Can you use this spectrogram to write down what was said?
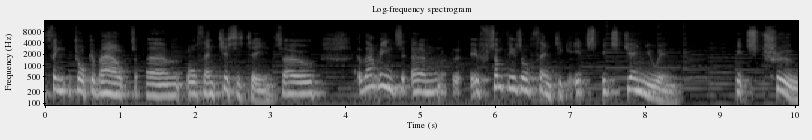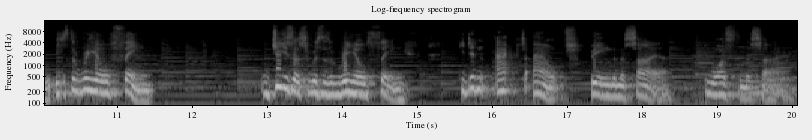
think talk about um, authenticity. So that means um, if something's authentic, it's it's genuine, it's true, it's the real thing. Jesus was the real thing. He didn't act out being the Messiah. He was the Messiah.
